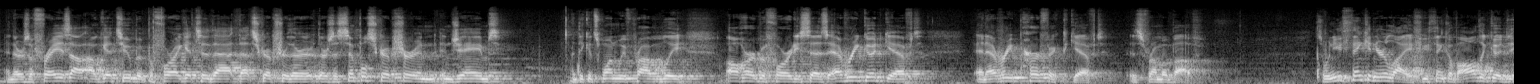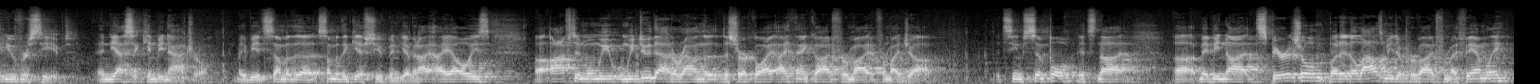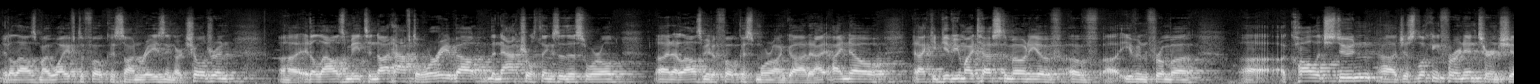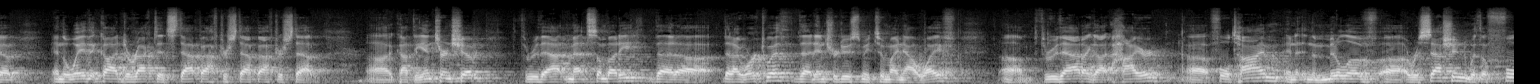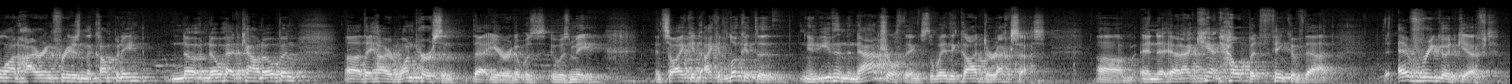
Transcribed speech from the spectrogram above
And there's a phrase I'll, I'll, get to, but before I get to that, that scripture, there, there's a simple scripture in, in James. I think it's one we've probably all heard before. He says, Every good gift and every perfect gift is from above. So when you think in your life, you think of all the good that you've received. And yes, it can be natural. Maybe it's some of the, some of the gifts you've been given. I, I always, uh, often when we, when we do that around the, the circle, I, I thank God for my, for my job. It seems simple. It's not, uh, maybe not spiritual, but it allows me to provide for my family. It allows my wife to focus on raising our children. Uh, it allows me to not have to worry about the natural things of this world. Uh, and it allows me to focus more on God. And I, I know, and I could give you my testimony of, of uh, even from a, uh, a college student just looking for an internship and the way that God directed step after step after step. Uh, got the internship. Through that, met somebody that, uh, that I worked with that introduced me to my now wife. Um, through that, I got hired uh, full time in, in, the middle of uh, a recession with a full on hiring freeze in the company. No, no head count open. they hired one person that year, and it was, it was me. And so I could, I could look at the, you know, even the natural things, the way that God directs us. Um, and, and I can't help but think of that. Every good gift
